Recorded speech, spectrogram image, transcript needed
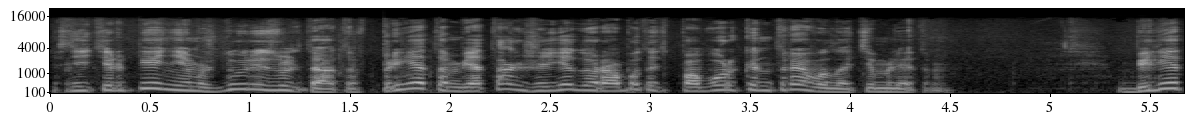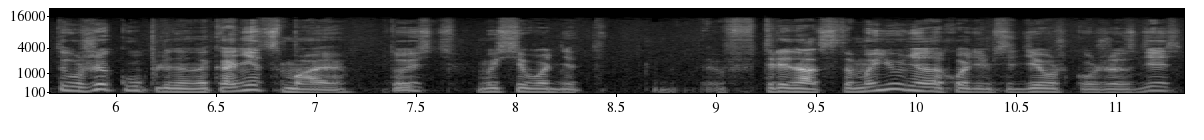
С нетерпением жду результатов. При этом я также еду работать по Work and Travel этим летом. Билеты уже куплены на конец мая. То есть мы сегодня в 13 июня находимся, девушка уже здесь.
